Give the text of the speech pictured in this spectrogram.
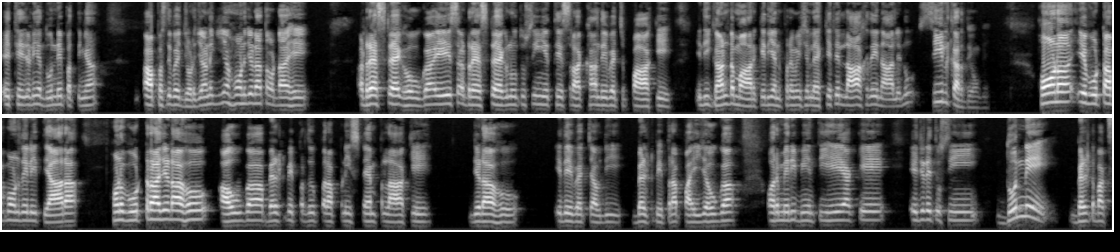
ਇੱਥੇ ਜਿਹੜੀਆਂ ਦੋਨੇ ਪੱਤੀਆਂ ਆਪਸ ਦੇ ਵਿੱਚ ਜੁੜ ਜਾਣਗੀਆਂ। ਹੁਣ ਜਿਹੜਾ ਤੁਹਾਡਾ ਇਹ ਐਡਰੈਸ ਟੈਗ ਹੋਊਗਾ, ਇਸ ਐਡਰੈਸ ਟੈਗ ਨੂੰ ਤੁਸੀਂ ਇੱਥੇ ਸਰਾਖਾਂ ਦੇ ਵਿੱਚ ਪਾ ਕੇ ਇਹਦੀ ਗੰਢ ਮਾਰ ਕੇ, ਇਹਦੀ ਇਨਫੋਰਮੇਸ਼ਨ ਲੈ ਕੇ ਤੇ ਲਾਖ ਦੇ ਨਾਲ ਇਹਨੂੰ ਸੀਲ ਕਰ ਦਿਓਗੇ। ਹੁਣ ਇਹ ਵੋਟਾਂ ਪਾਉਣ ਦੇ ਲਈ ਤਿਆਰ ਆ। ਹੁਣ ਵੋਟਰ ਆ ਜਿਹੜਾ ਉਹ ਆਊਗਾ ਬੈਲਟ ਪੇਪਰ ਦੇ ਉੱਪਰ ਆਪਣੀ ਸਟੈਂਪ ਲਾ ਕੇ ਜਿਹੜਾ ਉਹ ਇਹਦੇ ਵਿੱਚ ਆਪਦੀ ਬੈਲਟ ਪੇਪਰ ਆ, ਪਾਈ ਜਾਊਗਾ। ਔਰ ਮੇਰੀ ਬੇਨਤੀ ਇਹ ਆ ਕਿ ਇਹ ਜਿਹੜੇ ਤੁਸੀਂ ਦੋਨੇ ਬੈਲਟ ਬਕਸ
